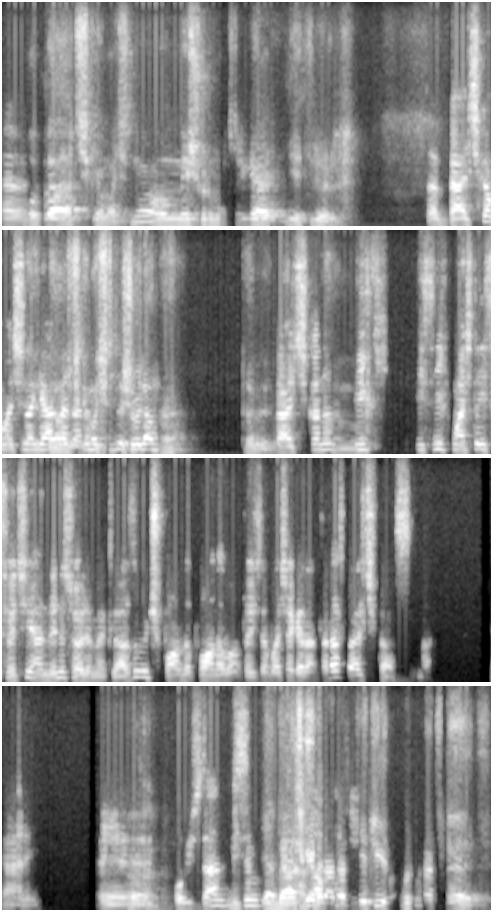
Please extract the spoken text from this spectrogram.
Evet. O Belçika maçını o meşhur maça gel- getiriyoruz. Tabii Belçika maçına Ee, gelmeden Belçika maçında şöyle anla. Tabii. Belçika'nın ilk ilk maçta İsveç'i yendiğini söylemek lazım. 3 puanla puan avantajıyla maça gelen taraf Belçika aslında. Yani e, Evet. o yüzden bizim Yani Belçika beraber getiriyor. Evet.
